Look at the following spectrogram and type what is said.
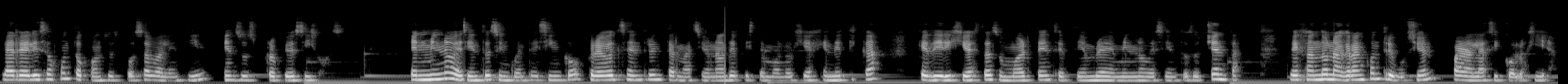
la realizó junto con su esposa Valentín en sus propios hijos. En 1955 creó el Centro Internacional de Epistemología Genética, que dirigió hasta su muerte en septiembre de 1980, dejando una gran contribución para la psicología.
